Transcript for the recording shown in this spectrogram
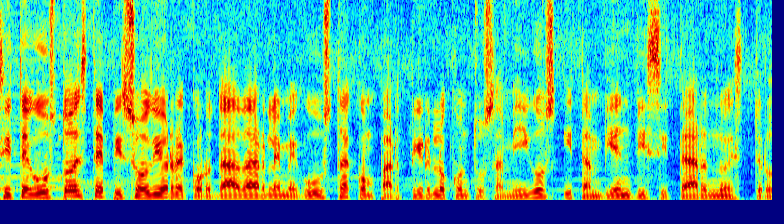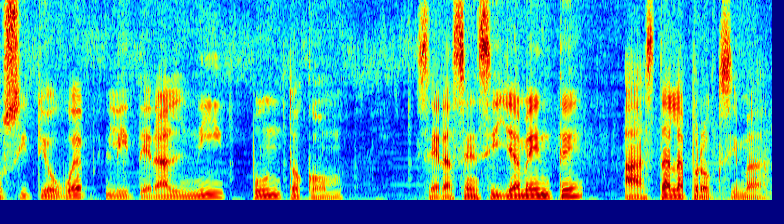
Si te gustó este episodio, recordá darle me gusta, compartirlo con tus amigos y también visitar nuestro sitio web literalni.com. Será sencillamente hasta la próxima.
